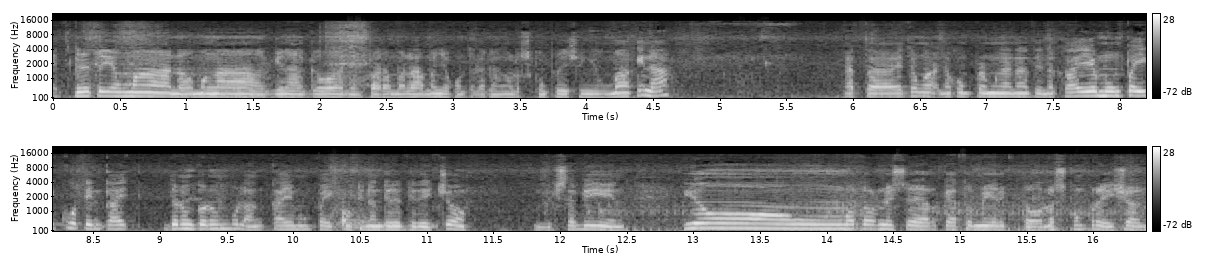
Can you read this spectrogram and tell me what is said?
At ganito yung mga ano, mga ginagawa din para malaman nyo kung talagang loss compression yung makina. At ah, ito nga, na-confirm nga natin na kaya mong paikutin kahit ganun-ganun mo lang, kaya mong paikutin ng dire-diretso. Ibig sabihin, yung motor ni sir, kaya tumirik to, loss compression.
